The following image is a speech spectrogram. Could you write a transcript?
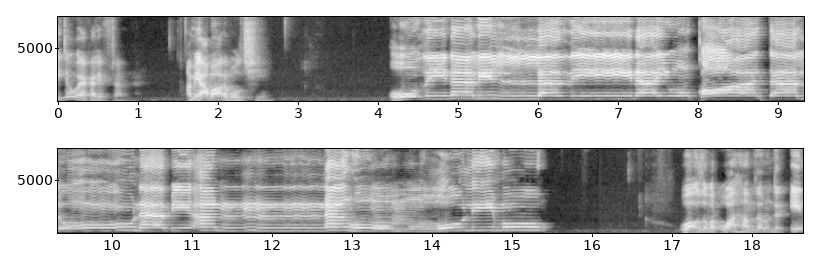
এটাও একালিফ টান আমি আবার বলছি أذن للذين يقاتلون بأنهم ظلموا ওয়া জবর ওয়া হামজা নুন ইন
